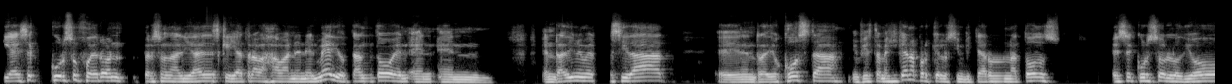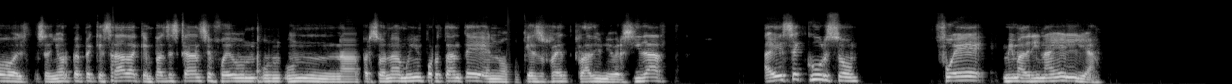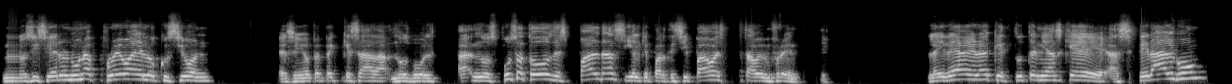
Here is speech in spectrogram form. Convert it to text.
y a ese curso fueron personalidades que ya trabajaban en el medio, tanto en, en, en, Radio Universidad, en Radio Costa, en Fiesta Mexicana, porque los invitaron a todos. Ese curso lo dio el señor Pepe Quesada, que en paz descanse, fue una persona muy importante en lo que es Red Radio Universidad. A ese curso fue mi madrina Elia. Nos hicieron una prueba de locución. El señor Pepe Quesada nos, ah, nos puso a todos de espaldas y el que participaba estaba enfrente. La idea era que tú tenías que hacer algo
